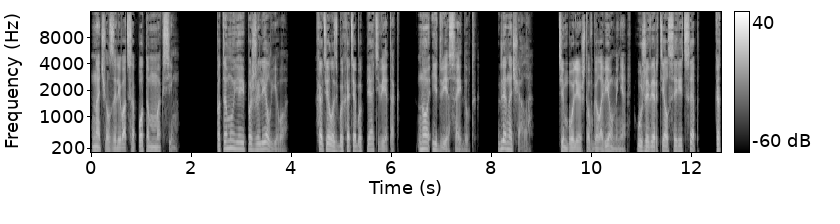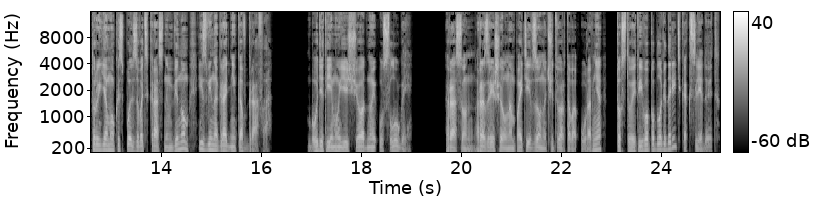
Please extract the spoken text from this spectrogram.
Начал заливаться потом Максим. Потому я и пожалел его. Хотелось бы хотя бы пять веток, но и две сойдут. Для начала. Тем более, что в голове у меня уже вертелся рецепт, который я мог использовать с красным вином из виноградников графа. Будет ему еще одной услугой. Раз он разрешил нам пойти в зону четвертого уровня, то стоит его поблагодарить как следует.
